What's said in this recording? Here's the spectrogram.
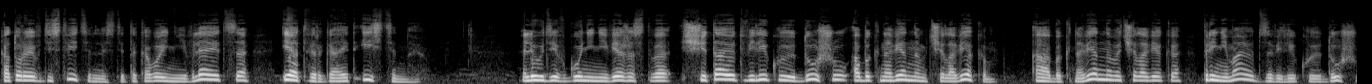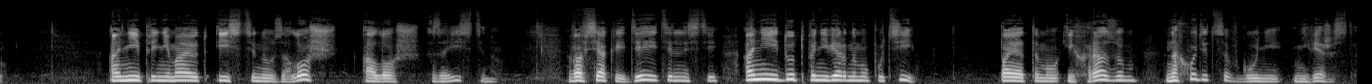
которая в действительности таковой не является, и отвергает истинную. Люди в гуне невежества считают великую душу обыкновенным человеком, а обыкновенного человека принимают за великую душу. Они принимают истину за ложь, а ложь за истину. Во всякой деятельности они идут по неверному пути – поэтому их разум находится в гуне невежества.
